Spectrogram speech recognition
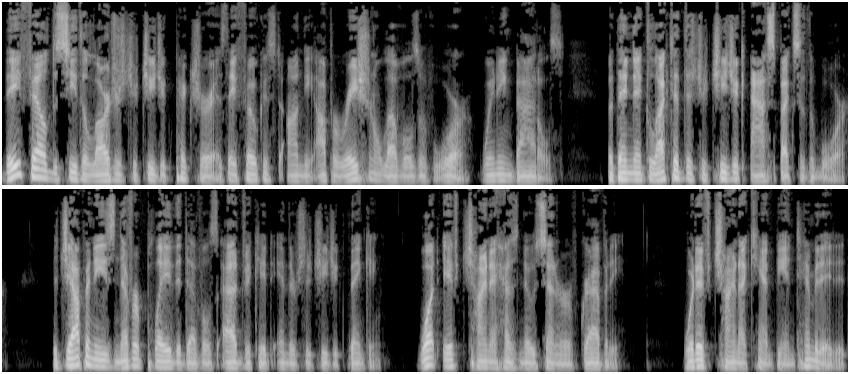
They failed to see the larger strategic picture as they focused on the operational levels of war, winning battles, but they neglected the strategic aspects of the war. The Japanese never play the devil's advocate in their strategic thinking. What if China has no center of gravity? What if China can't be intimidated?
